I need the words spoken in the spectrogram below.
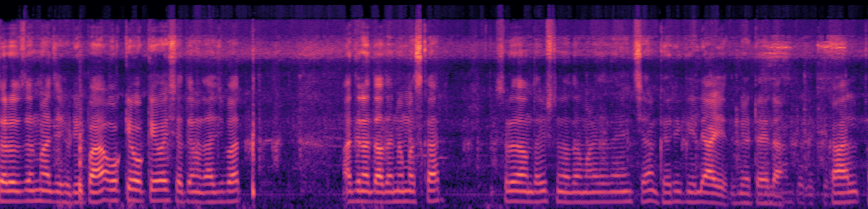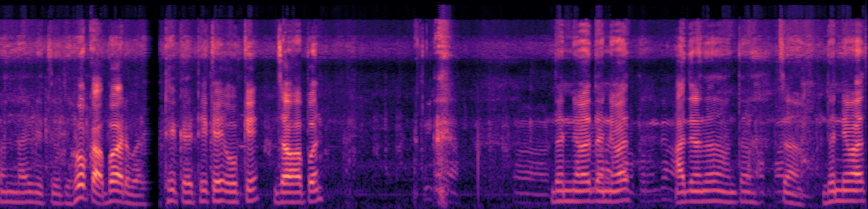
सर्वजण माझे व्हिडिओ पहा. ओके ओके वैशाल म्हणतात अजिबात. आदिनाथ दादा नमस्कार. सूर्यदादा विष्णुदादा माळेदादा यांच्या घरी गेले आहेत भेटायला. काल पण लाईव्ह घेतली होती. हो का? बरं बरं. ठीक आहे ठीक आहे. ओके जाऊ आपण. धन्यवाद धन्यवाद. आदिनाथ दादा म्हणता चा- धन्यवाद.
